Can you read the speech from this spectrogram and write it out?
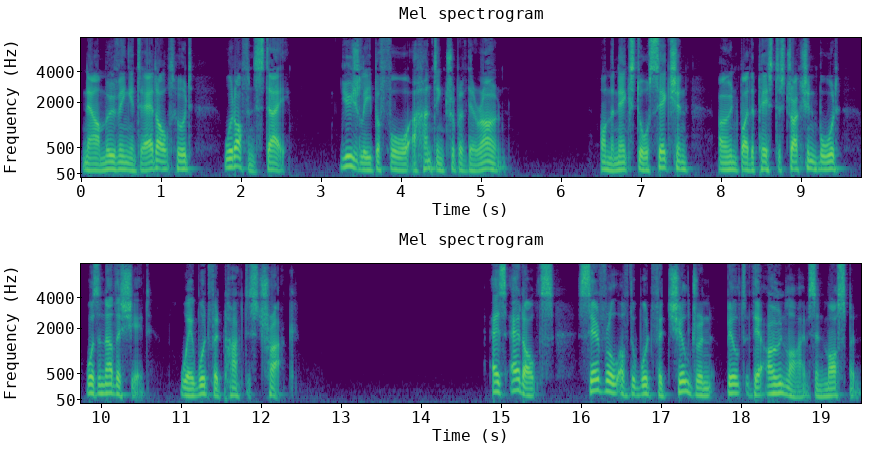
now moving into adulthood, would often stay, usually before a hunting trip of their own. On the next door section, owned by the Pest Destruction Board, was another shed where Woodford parked his truck. As adults, several of the Woodford children built their own lives in Mossburn.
